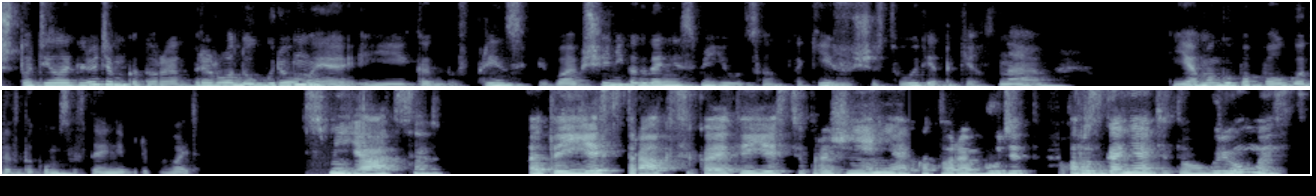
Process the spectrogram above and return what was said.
что делать людям, которые от природы угрюмые и, как бы, в принципе, вообще никогда не смеются. Такие существуют, я таких знаю. Я могу по полгода в таком состоянии пребывать. Смеяться, это и есть практика, это и есть упражнение, которое будет разгонять эту угрюмость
